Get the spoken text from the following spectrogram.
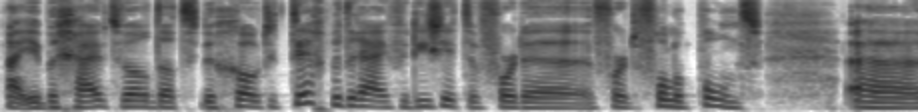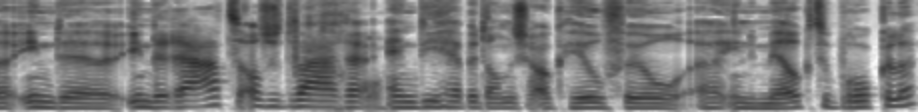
Nou, je begrijpt wel dat de grote techbedrijven die zitten voor de, voor de volle pond uh, in, de, in de raad, als het ware. Goh. En die hebben dan dus ook heel veel uh, in de melk te brokkelen.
